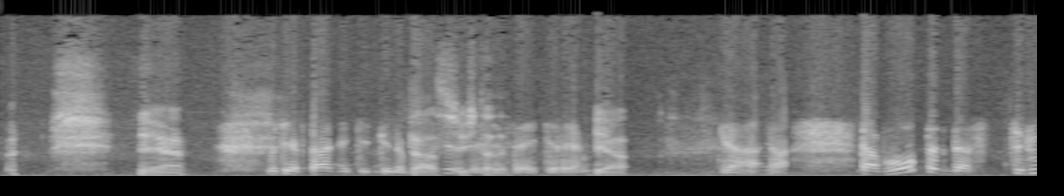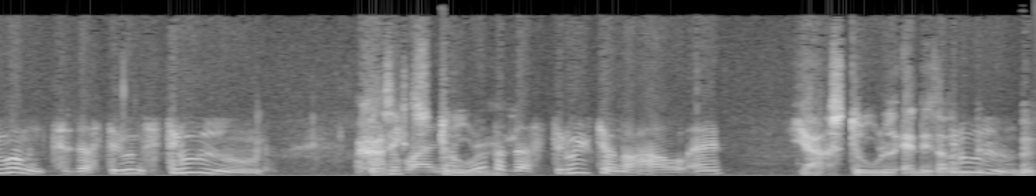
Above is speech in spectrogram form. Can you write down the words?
ja. Maar je hebt dat een keer kunnen zeker, hè. Ja. Ja, ja. Dat water, dat stroomt, dat stroomt stroel. Ga zegt stroel. Dat water, dat stroelt nogal, hè. Ja, stoel. En is dat een be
